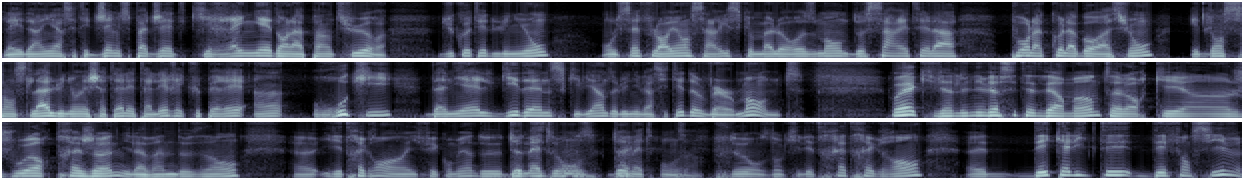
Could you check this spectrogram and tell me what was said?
L'année dernière, c'était James Padgett qui régnait dans la peinture du côté de l'Union. On le sait, Florian, ça risque malheureusement de s'arrêter là pour la collaboration. Et dans ce sens-là, l'Union Neuchâtel est allée récupérer un rookie, Daniel Giddens, qui vient de l'université de Vermont. Ouais, qui vient de l'université de Vermont, alors qui est un joueur très jeune, il a 22 ans. Euh, il est très grand, hein, il fait combien de 2 mètres 11. 2 Ouais. mètres 11. 2 11 donc il est très très grand. Euh, des qualités défensives.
